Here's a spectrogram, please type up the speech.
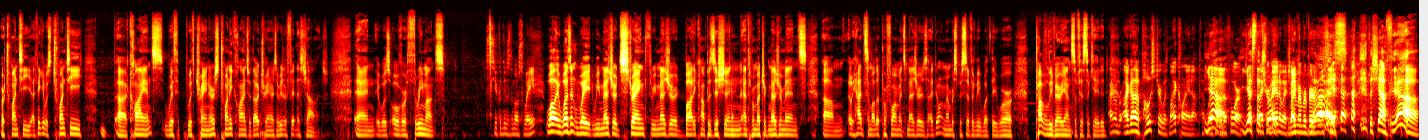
or 20. I think it was 20 uh, clients with with trainers, 20 clients without trainers, and we did a fitness challenge, and it was over three months. So you could lose the most weight. Well, it wasn't weight. We measured strength. We measured body composition, anthropometric measurements. Um, we had some other performance measures. I don't remember specifically what they were. Probably very unsophisticated. I remember I got a poster with my client up. Yeah. Before. Yes, that's Mike right. Urbanowicz. I remember very Yes. well. The chef. Yeah.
